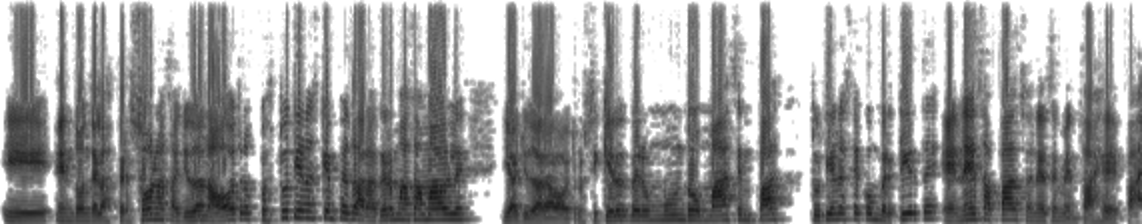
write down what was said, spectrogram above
eh, en donde las personas ayudan a otros, pues tú tienes que empezar a ser más amable y ayudar a otros. Si quieres ver un mundo más en paz, tú tienes que convertirte en esa paz, en ese mensaje de paz.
